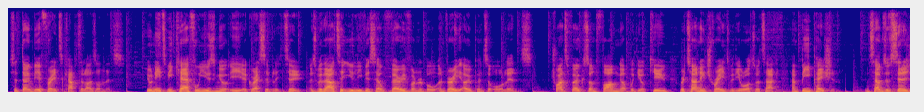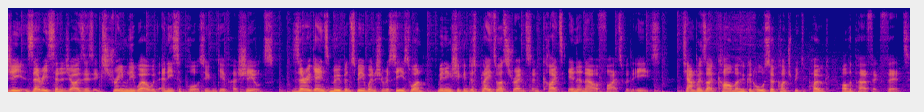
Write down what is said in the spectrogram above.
so don't be afraid to capitalise on this. You'll need to be careful using your E aggressively too, as without it you leave yourself very vulnerable and very open to all-ins. Try to focus on farming up with your Q, returning trades with your auto attack, and be patient. In terms of synergy, Zeri synergizes extremely well with any supports you can give her shields. Zeri gains movement speed when she receives one, meaning she can just play to her strengths and kite in and out of fights with ease. Champions like Karma who can also contribute to poke are the perfect fit.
